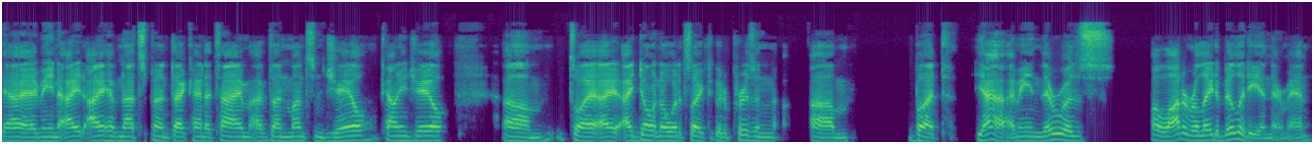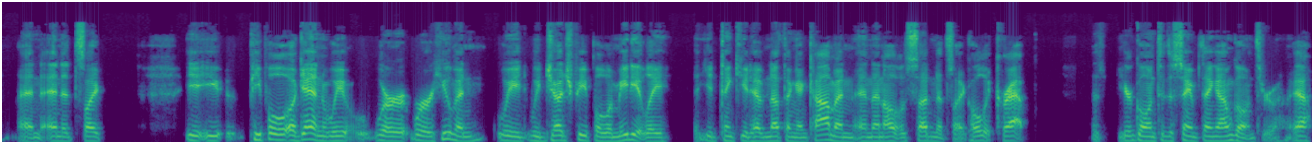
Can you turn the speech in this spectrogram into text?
Yeah, I mean, I I have not spent that kind of time. I've done months in jail, county jail. Um, so I, I, I don't know what it's like to go to prison. Um, but yeah, I mean, there was a lot of relatability in there, man. And and it's like you, you people again, we we're we're human. We we judge people immediately. You'd think you'd have nothing in common, and then all of a sudden it's like, holy crap, you're going through the same thing I'm going through. Yeah,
